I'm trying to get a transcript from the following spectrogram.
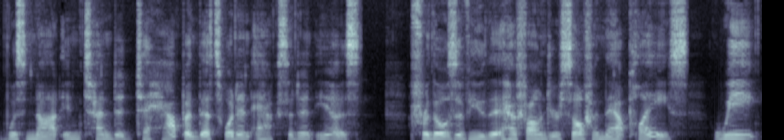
was not intended to happen. That's what an accident is. For those of you that have found yourself in that place, we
